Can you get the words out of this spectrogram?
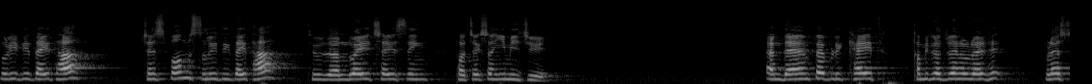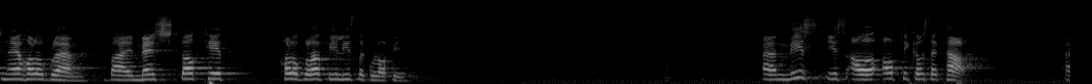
3D data, transform 3D data to the ray tracing projection image, and then fabricate computer-generated Fresnel hologram by match-dotted holography lithography. And this is our optical setup. Uh,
